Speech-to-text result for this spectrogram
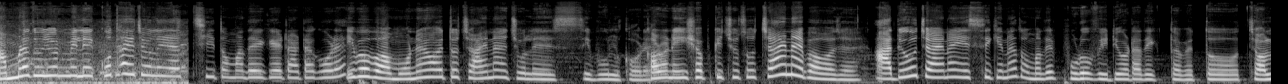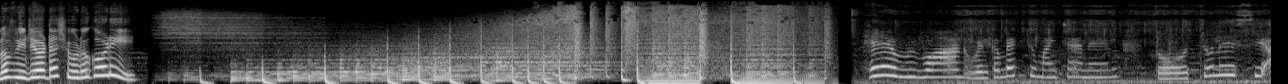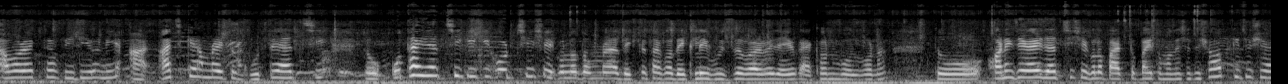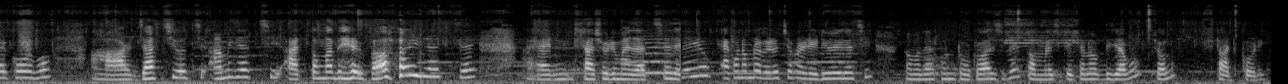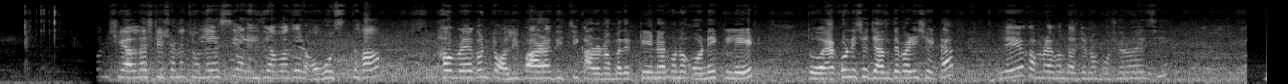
আমরা দুজন মিলে কোথায় চলে যাচ্ছি তোমাদেরকে টাটা করে? এ বাবা, মনে হয় তো চায়নায় চলে এসছি ভুল করে। কারণ এই সব কিছু তো চায়নায় পাওয়া যায়। আদেও চায়নায় এসছি কিনা তোমাদের পুরো ভিডিওটা দেখতে হবে। তো চলো ভিডিওটা শুরু করি। Welcome back to my channel তো চলে এসেছি আবার একটা ভিডিও নিয়ে। আর আজকে আমরা একটু ঘুরতে যাচ্ছি। তো কোথায় যাচ্ছি, কি কি করছি সেগুলো তোমরা দেখতে থাকো, দেখলেই বুঝতে পারবে। যাই হোক, এখন বলব না। তো অনেক জায়গায় যাচ্ছি, সেগুলো পার্ট টু পাই তোমাদের সাথে সব কিছু শেয়ার করব। আর যাচ্ছি হচ্ছে, আমি যাচ্ছি আর তোমাদের বাবাই যাচ্ছে অ্যান্ড শাশুড়ি মা যাচ্ছে। যাই হোক, এখন আমরা বেরোচ্ছি, আমরা রেডি হয়ে গেছি। তো আমাদের এখন টোটো আসবে, তো আমরা স্টেশন অবধি যাব। চলো স্টার্ট করি। শিয়ালদা স্টেশনে চলে এসেছি আর এই যে আমাদের অবস্থা, আমরা এখন টলি পাহারা দিচ্ছি কারণ আমাদের ট্রেন এখনও অনেক লেট তো এখন এসে জানতে পারি সেটা। যাই হোক, আমরা এখন তার জন্য বসে রয়েছি।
